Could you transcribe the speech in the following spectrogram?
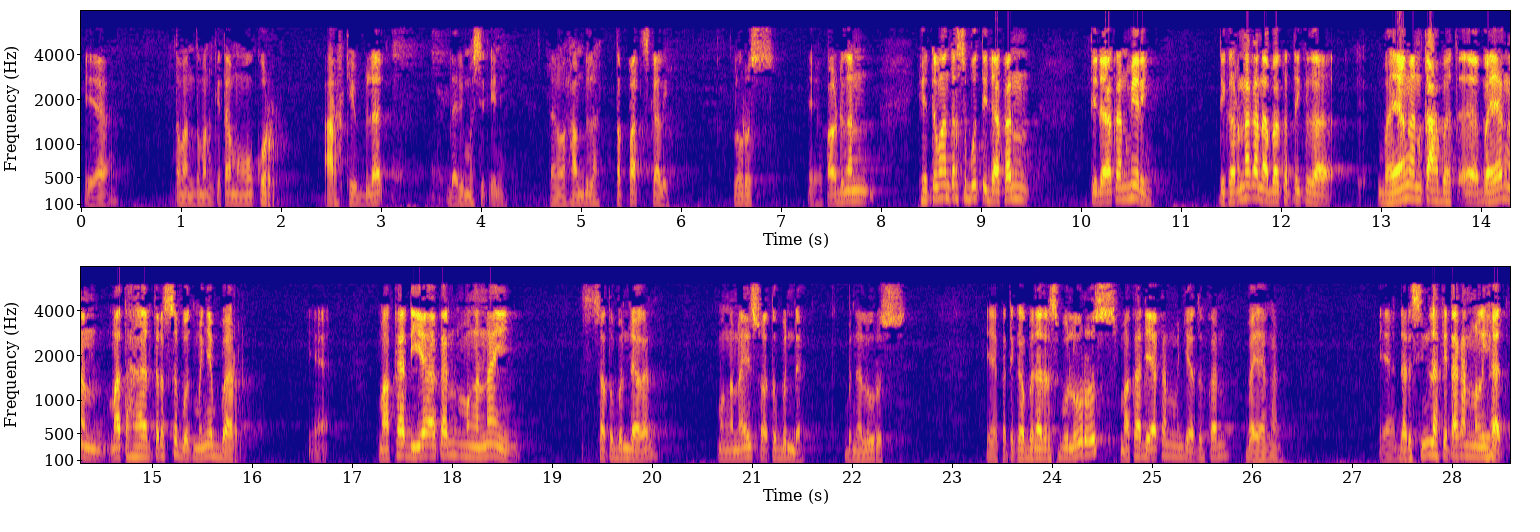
ya teman-teman kita mengukur arah kiblat dari masjid ini dan alhamdulillah tepat sekali lurus ya kalau dengan hitungan tersebut tidak akan tidak akan miring. Dikarenakan apa ketika bayangan Ka'bah eh, bayangan matahari tersebut menyebar ya, maka dia akan mengenai satu benda kan? Mengenai suatu benda, benda lurus. Ya, ketika benda tersebut lurus, maka dia akan menjatuhkan bayangan. Ya, dari sinilah kita akan melihat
